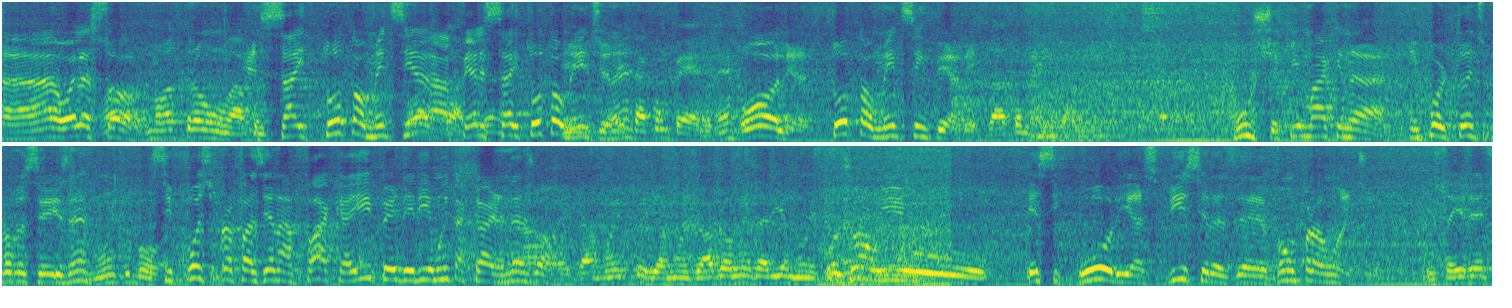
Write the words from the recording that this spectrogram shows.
Ah, olha só. Mostra um lá. É, Sai totalmente, sem a, a pele né? sai totalmente, Isso, né? Tá com pele, né? Olha, totalmente sem pele. Exatamente. Puxa, que máquina importante para vocês, né? Muito boa. Se fosse para fazer na faca aí, perderia muita carne, né, João? Aí dá muito, e a mão de obra aumentaria muito. Ô, João, e o, esse couro e as vísceras é, vão para onde? Isso aí, gente.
